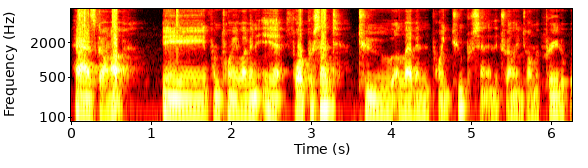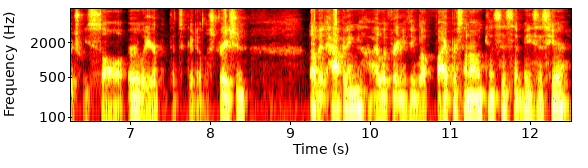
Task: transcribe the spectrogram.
has gone up in, from 2011 at 4% to 11.2% in the trailing 12-month period, which we saw earlier, but that's a good illustration of it happening. I look for anything about 5% on a consistent basis here,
